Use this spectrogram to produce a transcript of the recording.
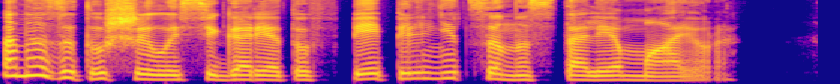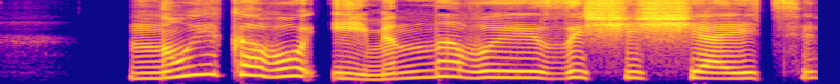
Она затушила сигарету в пепельнице на столе Майора. «Ну и кого именно вы защищаете?»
